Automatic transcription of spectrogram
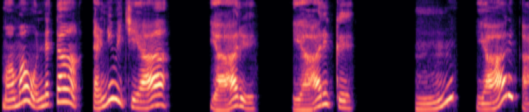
மாமா உன்னைத்தான் தண்ணி வச்சியா? யாரு? யாருக்கு? ம் யாருக்கா?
